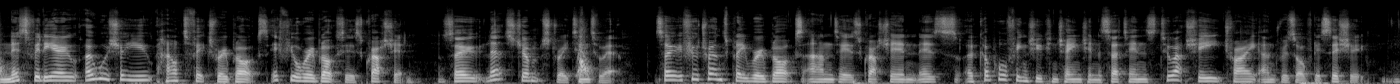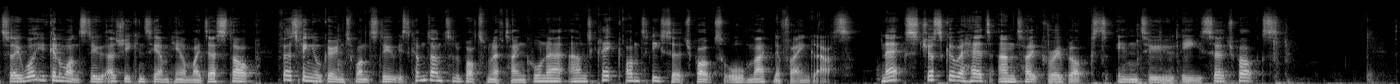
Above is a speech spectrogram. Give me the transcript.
In this video, I will show you how to fix Roblox if your Roblox is crashing. So let's jump straight into it. So if you're trying to play Roblox and it's crashing, there's a couple of things you can change in the settings to actually try and resolve this issue. So what you're going to want to do, as you can see I'm here on my desktop, first thing you're going to want to do is come down to the bottom left hand corner and click onto the search box or magnifying glass. Next, just go ahead and type Roblox into the search box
